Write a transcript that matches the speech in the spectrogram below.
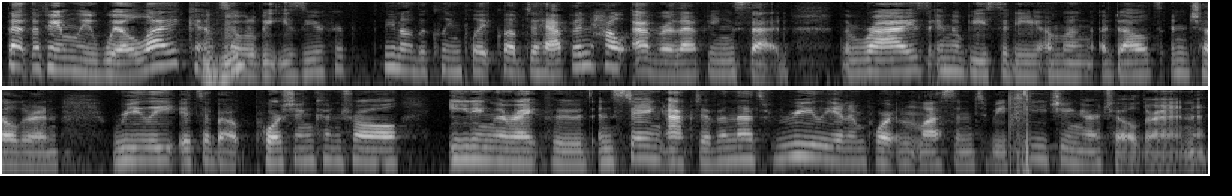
that the family will like, and so it'll be easier for, you know, the Clean Plate Club to happen. However, that being said, the rise in obesity among adults and children, really, it's about portion control eating the right foods and staying active and that's really an important lesson to be teaching our children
